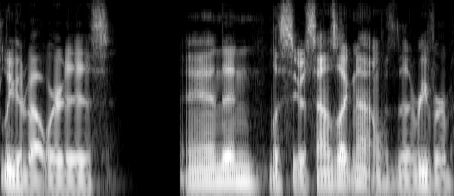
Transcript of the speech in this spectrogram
leave it about where it is. And then let's see what it sounds like now with the reverb.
